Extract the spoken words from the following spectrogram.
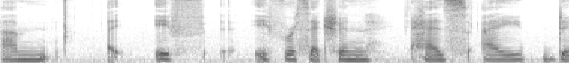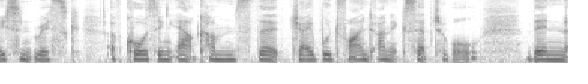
Um, if if resection has a decent risk of causing outcomes that Jade would find unacceptable, then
